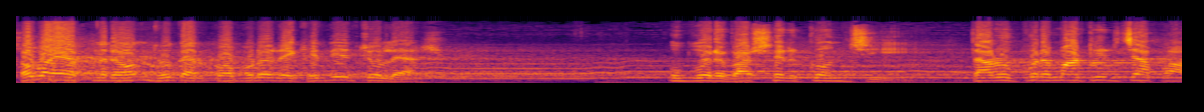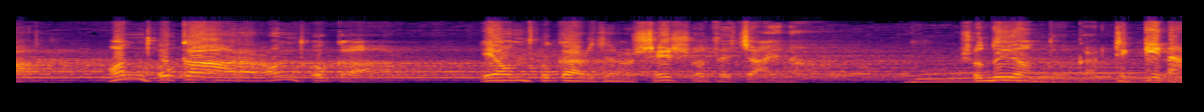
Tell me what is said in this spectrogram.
সবাই আপনার অন্ধকার কবরে রেখে দিয়ে চলে আসবে। উপরে বাঁশের কঞ্চি, তার উপরে মাটির চাপা, অন্ধকার আর অন্ধকার। এই অন্ধকার যেন শেষ হতে চায় না। শুধুই অন্ধকার, ঠিক কিনা?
